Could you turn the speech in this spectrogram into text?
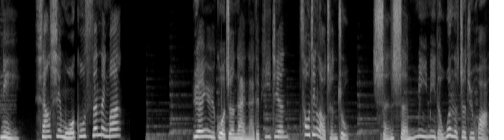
你相信蘑菇森林吗？渊羽裹着奶奶的披肩，凑近老城主，神神秘秘的问了这句话。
